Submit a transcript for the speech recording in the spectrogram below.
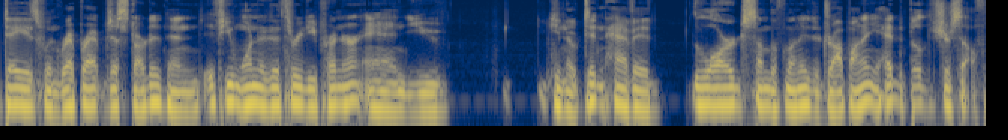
days when RepRap just started, and if you wanted a 3D printer and you, you know, didn't have a large sum of money to drop on it, you had to build it yourself.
